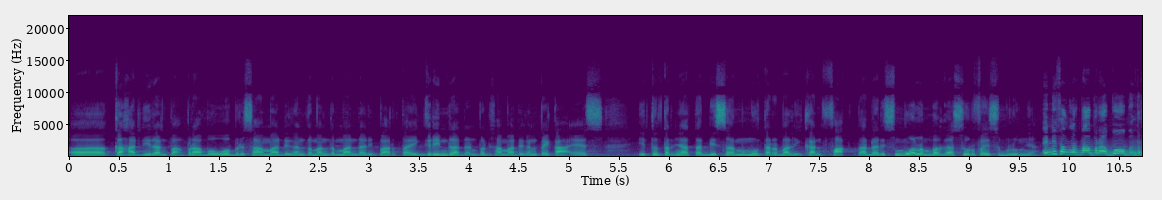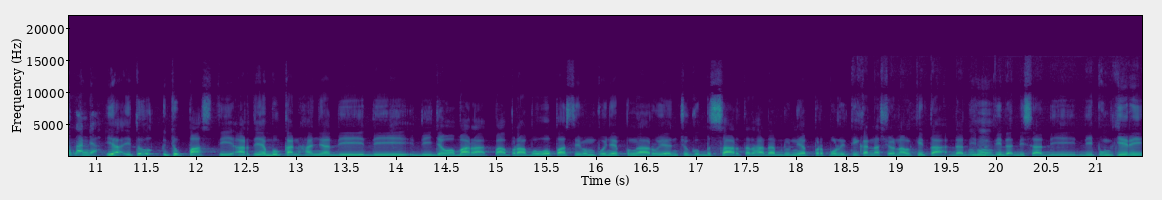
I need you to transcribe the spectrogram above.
eh, kehadiran Pak Prabowo bersama dengan teman-teman dari Partai Gerindra dan bersama dengan PKS itu ternyata bisa memutarbalikkan fakta dari semua lembaga survei sebelumnya. Ini faktor Pak Prabowo menurut Anda? Ya itu itu pasti. Artinya bukan hanya di, di, di Jawa Barat. Pak Prabowo pasti mempunyai pengaruh yang cukup besar terhadap dunia perpolitikan nasional kita dan itu tidak bisa di- dipungkiri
